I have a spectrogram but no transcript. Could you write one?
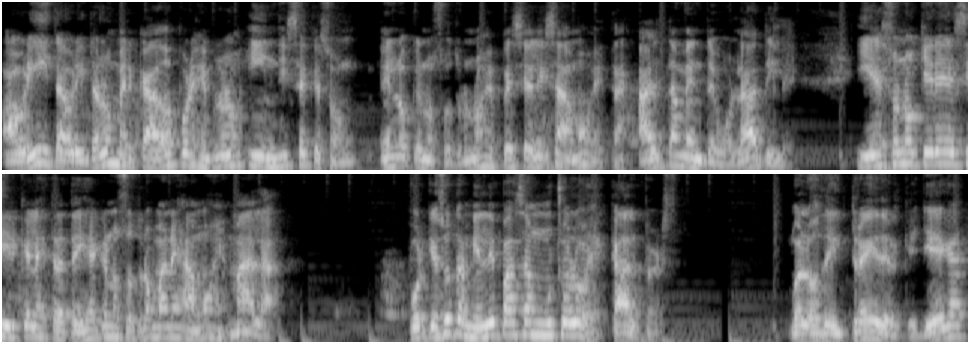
Ahorita, ahorita los mercados, por ejemplo, los índices, que son en lo que nosotros nos especializamos, están altamente volátiles. Y eso no quiere decir que la estrategia que nosotros manejamos es mala. Porque eso también le pasa mucho a los scalpers o a los day traders que llegan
